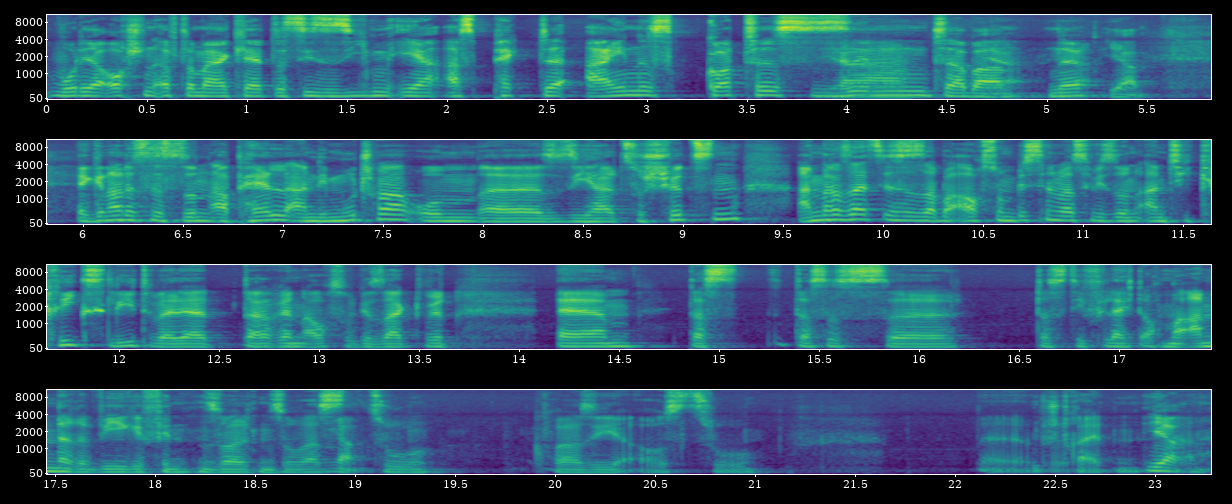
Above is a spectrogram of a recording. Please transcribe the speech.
wurde ja auch schon öfter mal erklärt, dass diese sieben eher Aspekte eines Gottes Ja, sind, aber ja, ne, ja. Ja, genau, das ist so ein Appell an die Mutter, um äh, sie halt zu schützen. Andererseits ist es aber auch so ein bisschen was wie so ein Antikriegslied, weil ja darin auch so gesagt wird, ähm, dass, dass, es, äh, dass die vielleicht auch mal andere Wege finden sollten, sowas zu quasi auszustreiten. Äh, streiten. Ja.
